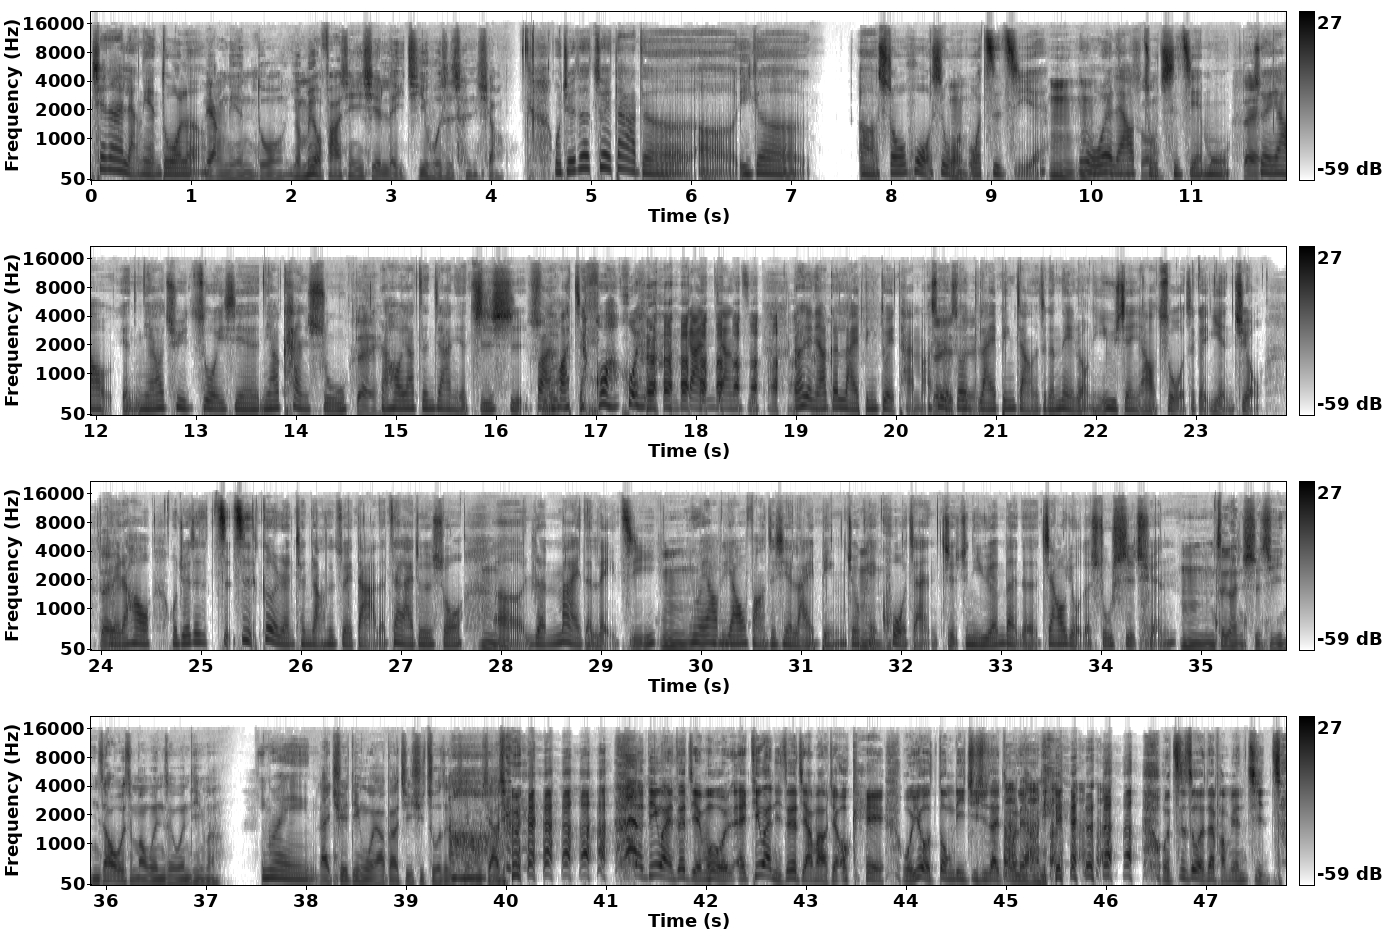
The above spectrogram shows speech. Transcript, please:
现在两年多了。两年多，有没有发现一些累积或是成效？我觉得最大的呃一个。呃，收获是我、嗯、我自己耶，嗯，因为我为了要主持节目，对，所以要你要去做一些，你要看书，对，然后要增加你的知识，不然的话讲话会很干这样子。而且你要跟来宾对谈嘛，所以有时候来宾讲的这个内容，你预先也要做这个研究，对。对，然后我觉得这是自自个人成长是最大的。再来就是说，嗯、呃，人脉的累积，嗯，因为要邀访这些来宾，就可以扩展就是你原本的交友的舒适圈。嗯，这个很实际。你知道我为什么要问你这个问题吗？因为来确定我要不要继续做这个节目下去。哦。但听完你这个节目，我哎，听完你这个讲法，我觉得 OK，我又有动力继续再做两年。我制作人在旁边紧张，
